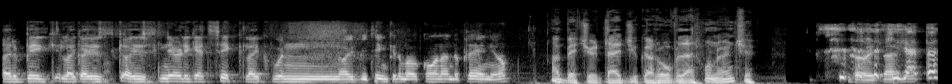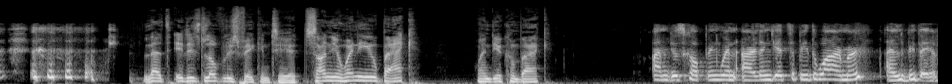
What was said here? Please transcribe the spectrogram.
I had a big, like I used, I used nearly get sick, like when I'd be thinking about going on the plane, you know. I bet you're glad you got over that one, aren't you? Very glad. Yeah, the- Lads, it is lovely speaking to you. Sonia, when are you back? When do you come back? I'm just hoping when Ireland gets a bit warmer, I'll be there.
